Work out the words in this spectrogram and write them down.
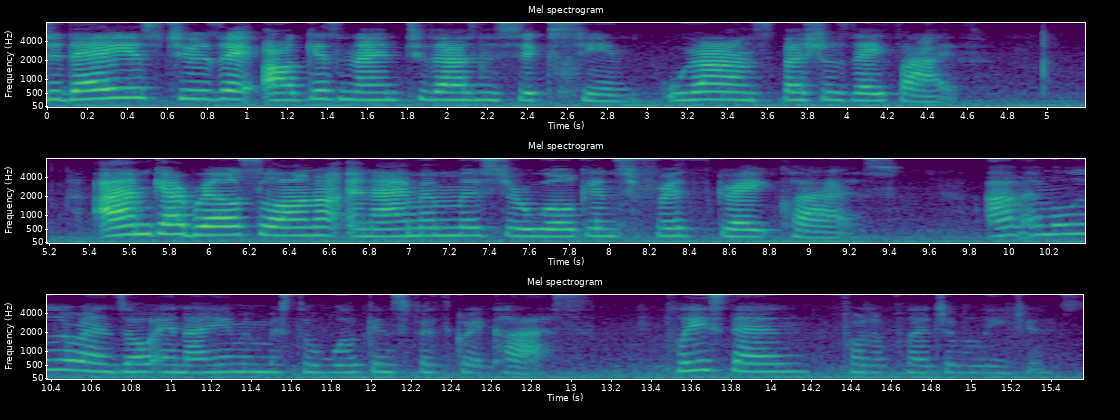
Today is Tuesday, August 9, 2016. We are on Special Day 5. I'm Gabriela Solano and I'm in Mr. Wilkins' 5th grade class. I'm Emily Lorenzo and I am in Mr. Wilkins' 5th grade class. Please stand for the Pledge of Allegiance.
